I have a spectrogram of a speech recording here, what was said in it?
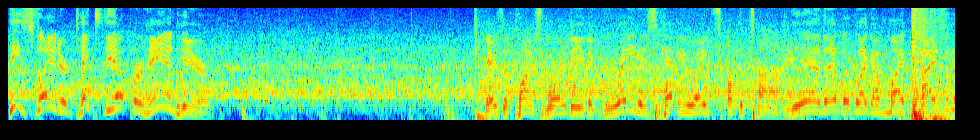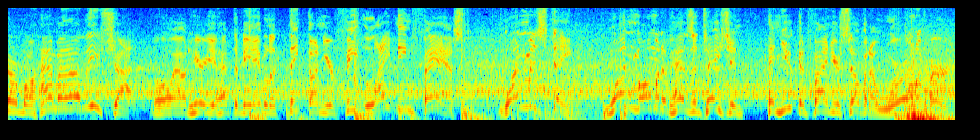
Heath Slater takes the upper hand here. There's a punch worthy of the greatest heavyweights of the time. Yeah, that looked like a Mike Tyson or Muhammad Ali shot. Oh, out here you have to be able to think on your feet lightning fast. One mistake, one moment of hesitation, and you could find yourself in a world of hurt.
